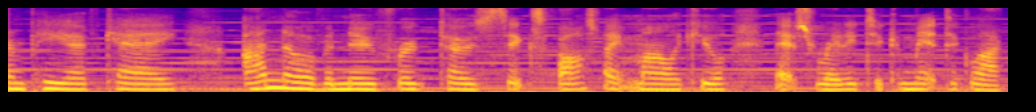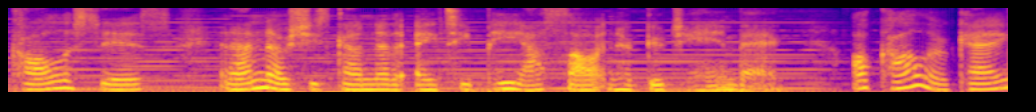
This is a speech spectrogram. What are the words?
Reverend PFK, I know of a new fructose 6 phosphate molecule that's ready to commit to glycolysis, and I know she's got another ATP. I saw it in her Gucci handbag. I'll call her, okay?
